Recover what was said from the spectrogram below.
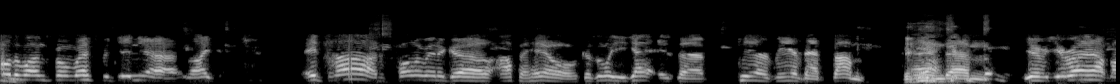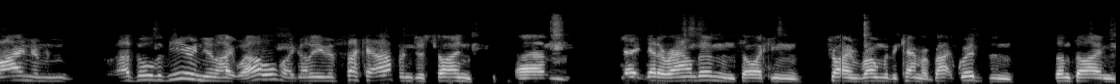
are the ones from West Virginia. Like, it's hard following a girl up a hill because all you get is a POV of their bum. And um, you're you're running up behind them, and that's all the view, and you're like, well, I got to either suck it up and just try and um, get get around them, and so I can try and run with the camera backwards, and sometimes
